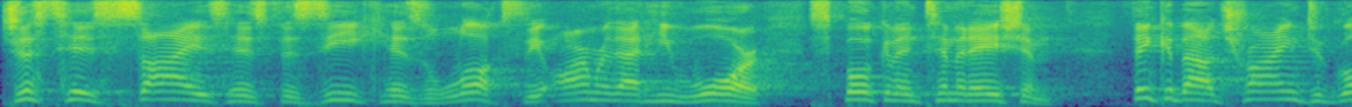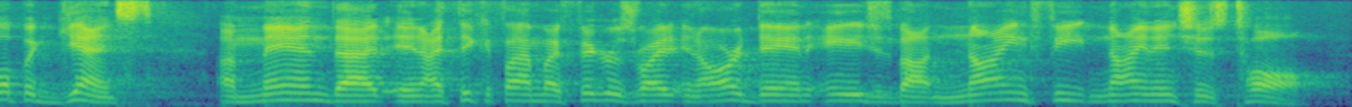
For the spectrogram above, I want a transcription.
Just his size, his physique, his looks, the armor that he wore spoke of intimidation. Think about trying to go up against a man that, and I think if I have my figures right, in our day and age is about nine feet nine inches tall.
